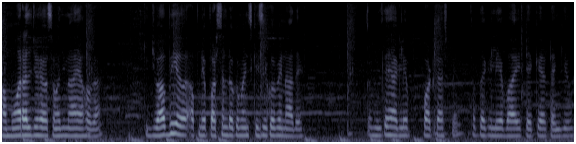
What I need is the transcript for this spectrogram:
का मॉरल जो है वो समझ में आया होगा कि जो भी अपने पर्सनल डॉक्यूमेंट्स किसी को भी ना दें। तो मिलते हैं अगले पॉडकास्ट पे। तब तक के लिए bye take care thank you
